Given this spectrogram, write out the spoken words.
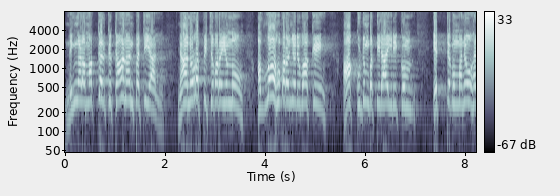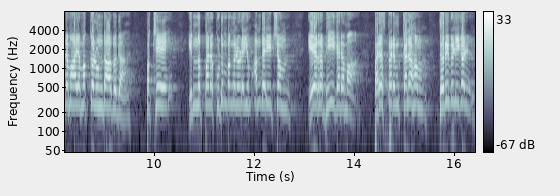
നിങ്ങളെ മക്കൾക്ക് കാണാൻ പറ്റിയാൽ ഞാൻ ഉറപ്പിച്ചു പറയുന്നു അള്ളാഹു പറഞ്ഞൊരു വാക്ക് ആ കുടുംബത്തിലായിരിക്കും ഏറ്റവും മനോഹരമായ മക്കൾ ഉണ്ടാവുക പക്ഷേ ഇന്ന് പല കുടുംബങ്ങളുടെയും അന്തരീക്ഷം ഏറെ ഭീകരമാ. പരസ്പരം കലഹം തെറിവിളികൾ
